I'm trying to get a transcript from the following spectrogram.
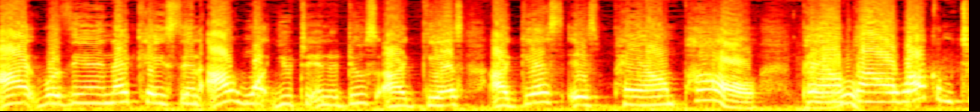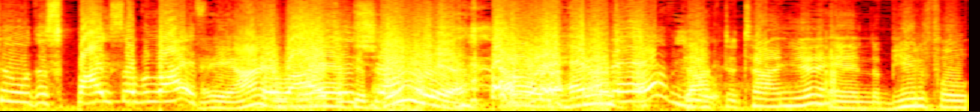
I well then in that case, then I want you to introduce our guest. Our guest is Pam Powell. Pam Hello. Paul, welcome to the Spice of Life. Hey, I am variety glad to show. be here. We're happy to have you. Dr. Tonya and the beautiful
